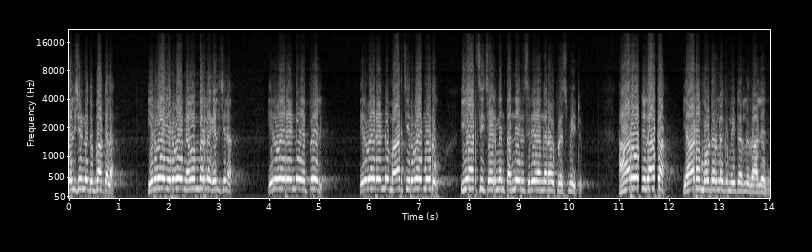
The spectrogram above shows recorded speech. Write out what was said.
గెలిచిండు దుబ్బాకల. ఇరవై ఇరవై నవంబర్లో గెలిచిన ఇరవై రెండు ఏప్రిల్ ఇరవై రెండు మార్చి ఇరవై మూడు ERC chairman Tanneeru Srirangarao press meet. ఆ రోజు దాకా యాడ మోటార్లకు మీటర్లు రాలేదు.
